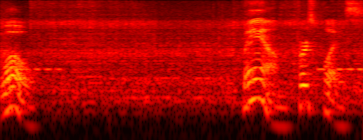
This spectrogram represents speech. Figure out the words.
Whoa. Bam! First place.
